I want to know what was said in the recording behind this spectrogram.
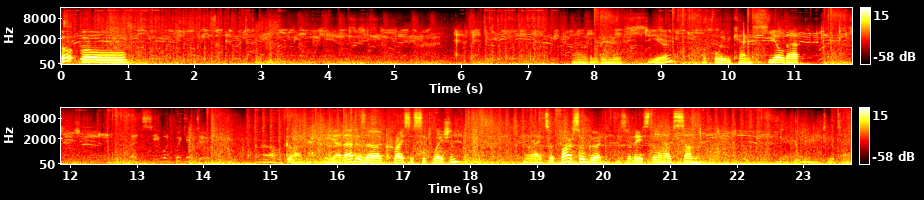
Uh here. Hopefully we can heal that. Let's see what we can do. Oh god. Yeah, that is a crisis situation. Alright, so far so good. So they still have some... to attack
